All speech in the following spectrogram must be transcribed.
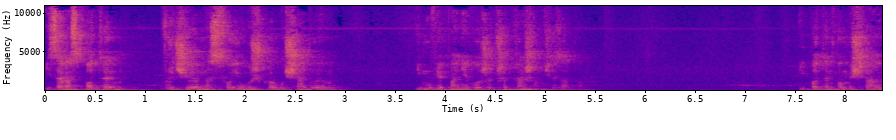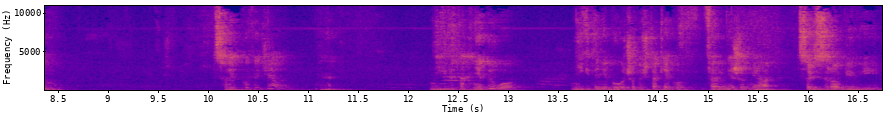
I zaraz po tym wróciłem na swoje łóżko, usiadłem i mówię, Panie Boże, przepraszam Cię za to. I potem pomyślałem, co ja powiedziałem? Nigdy tak nie było. Nigdy nie było czegoś takiego we mnie, żebym ja coś zrobił i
